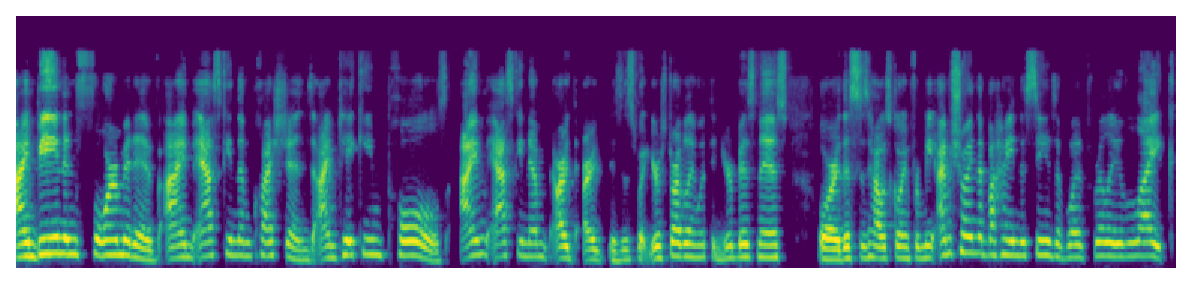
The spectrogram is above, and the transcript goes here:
I'm being informative. I'm asking them questions. I'm taking polls. I'm asking them, are, are is this what you're struggling with in your business? Or this is how it's going for me. I'm showing them behind the scenes of what it's really like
